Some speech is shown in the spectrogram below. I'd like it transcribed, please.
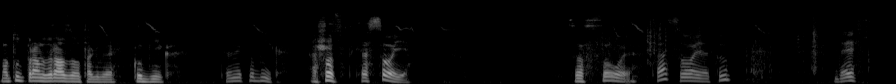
А тут прям зразу отак де клубніка. Це не клубніка, А що це таке? це соя. Це соя. Це соя. Тут десь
